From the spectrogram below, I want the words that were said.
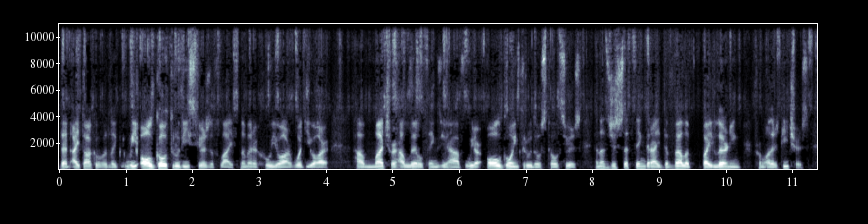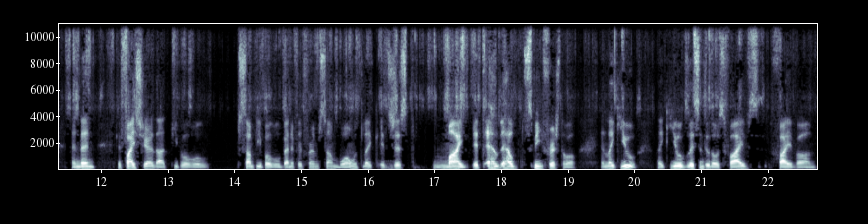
that I talk about like we all go through these spheres of life no matter who you are what you are how much or how little things you have we are all going through those 12 years. and that's just a thing that I developed by learning from other teachers. And then if I share that people will some people will benefit from some won't. Like it's just my it helps me first of all. And like you like you listen to those five five um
